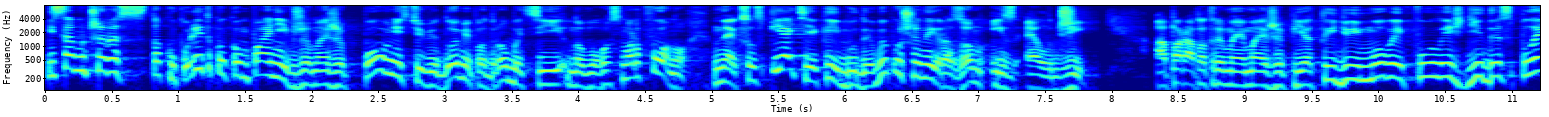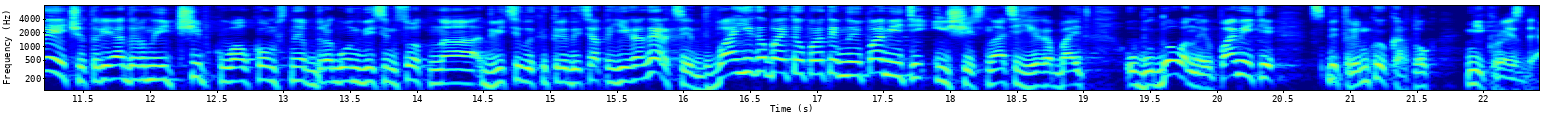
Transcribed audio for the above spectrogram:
і саме через таку політику компанії вже майже повністю відомі подробиці нового смартфону Nexus 5, який буде випущений разом із LG. Апарат отримає майже 5-дюймовий Full HD дисплей, чотириядерний чіп Qualcomm Snapdragon 800 на 2,3 ГГц, 2 ГБ оперативної пам'яті і 16 ГБ убудованої пам'яті з підтримкою карток microSD.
